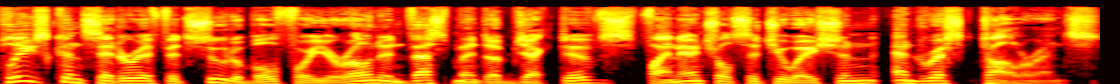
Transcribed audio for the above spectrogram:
please consider if it's suitable for your own investment objectives, financial situation, and risk tolerance.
